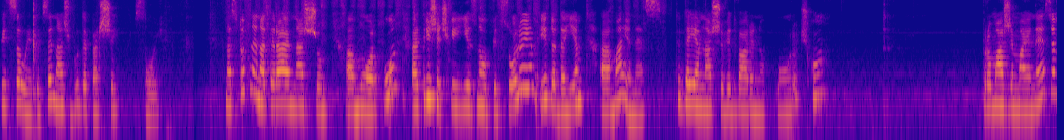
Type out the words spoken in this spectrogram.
підсолити. Це наш буде перший слой. Наступне натираємо нашу моркву, трішечки її знову підсолюємо і додаємо майонез. Додаємо нашу відварену курочку, промажемо майонезом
